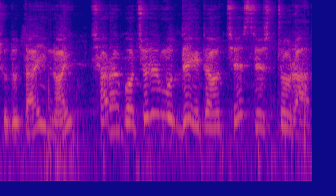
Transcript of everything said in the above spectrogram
শুধু তাই নয়, সারা বছরের মধ্যে এটা হচ্ছে শ্রেষ্ঠ রাত।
